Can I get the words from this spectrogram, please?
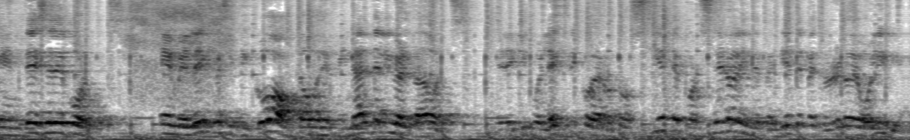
en TC Deportes, MLE clasificó a octavos de final de Libertadores. El equipo eléctrico derrotó 7 por 0 al Independiente Petrolero de Bolivia.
